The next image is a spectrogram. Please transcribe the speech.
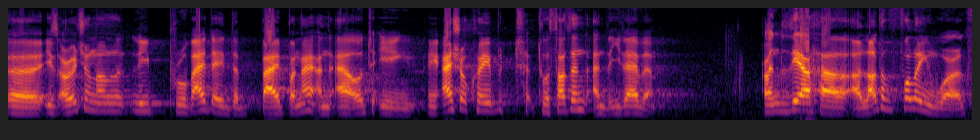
uh, is originally provided by Boneh et al. in, in Asiacrypt 2011. And there are a lot of following works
